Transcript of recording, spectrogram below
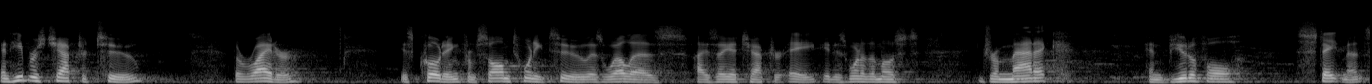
In Hebrews chapter 2, The writer is quoting from Psalm 22 as well as Isaiah chapter 8. It is one of the most dramatic and beautiful statements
